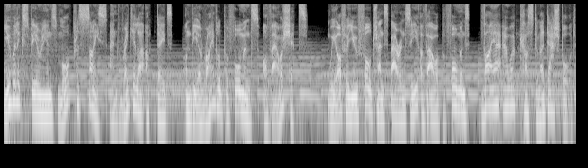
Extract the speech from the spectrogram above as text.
you will experience more precise and regular updates on the arrival performance of our ships. We offer you full transparency of our performance via our customer dashboard,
